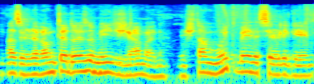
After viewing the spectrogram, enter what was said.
Nossa, já vamos ter dois do mid já, mano. A gente tá muito bem nesse early game.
